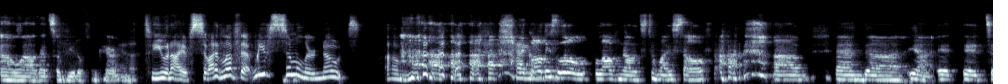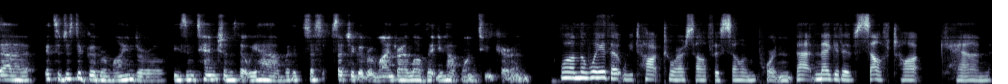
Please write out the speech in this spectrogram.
Oh, wow. That's so beautiful, Karen. Yeah. So you and I have, so I love that. We have similar notes. Um, I call these little love notes to myself, um, and uh, yeah, it it uh, it's just a good reminder of these intentions that we have. But it's just such a good reminder. I love that you have one too, Karen. Well, and the way that we talk to ourselves is so important. That negative self talk can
